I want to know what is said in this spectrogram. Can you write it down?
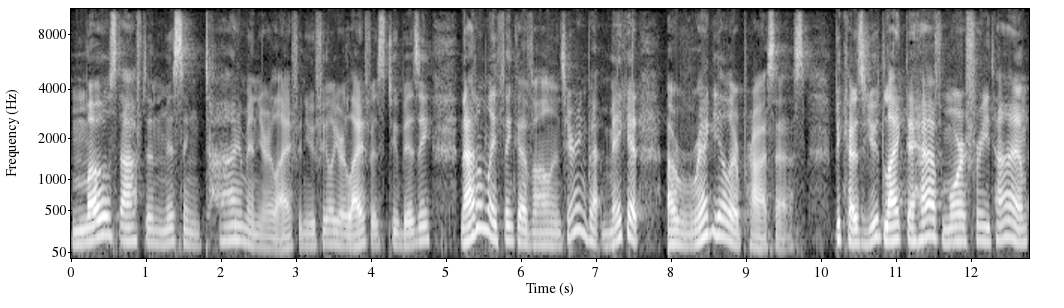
most often missing time in your life and you feel your life is too busy, not only think of volunteering, but make it a regular process because you'd like to have more free time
